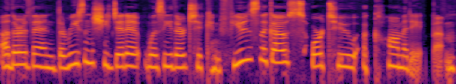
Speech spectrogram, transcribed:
other than the reason she did it was either to confuse the ghosts or to accommodate them.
